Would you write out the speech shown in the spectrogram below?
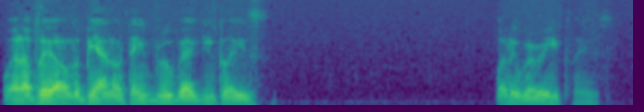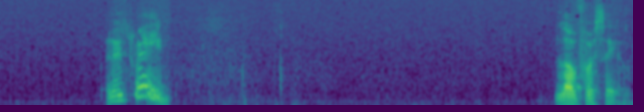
When I play on the piano, Dave Brubeck, he plays whatever he plays. But it's great. Love for sale.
